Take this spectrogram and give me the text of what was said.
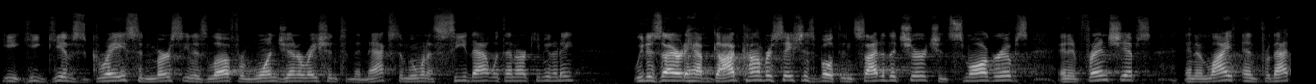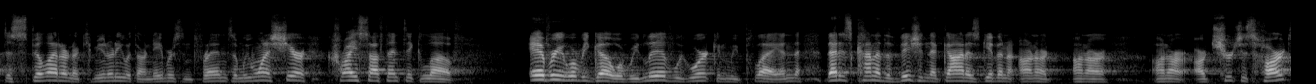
He, he gives grace and mercy and His love from one generation to the next, and we want to see that within our community. We desire to have God conversations both inside of the church, in small groups, and in friendships, and in life, and for that to spill out in our community with our neighbors and friends. And we want to share Christ's authentic love everywhere we go, where we live, we work, and we play. And that is kind of the vision that God has given on our, on our, on our, our church's heart.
